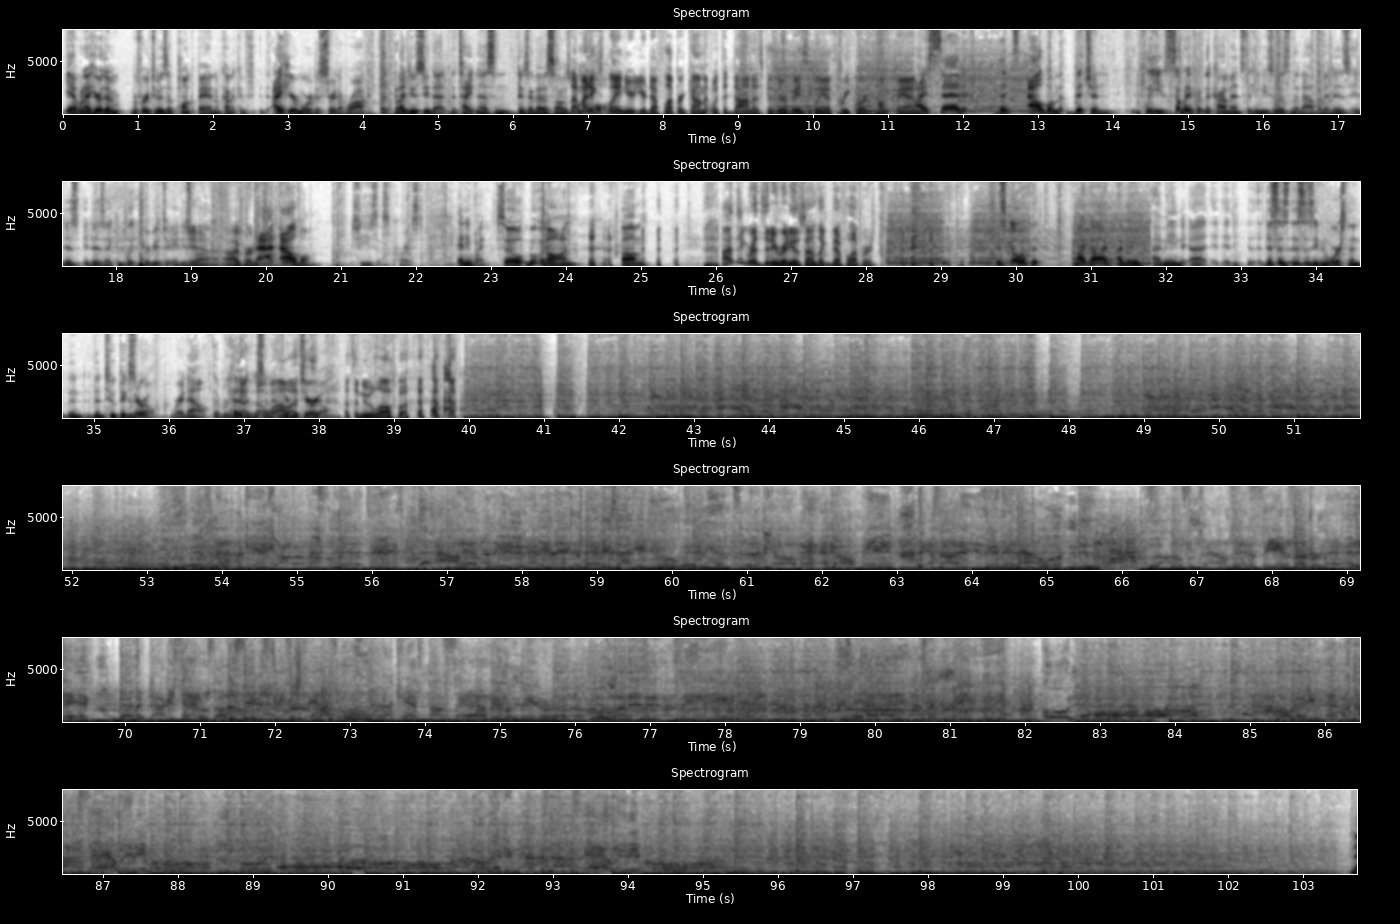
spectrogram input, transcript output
Yeah, when I hear them referred to as a punk band, I'm kind of confused. I hear more just straight up rock, but but I do see that the tightness and things like that songs. That Well, might cool. explain your, your Def Leppard comment with the Donnas because they're basically a three chord punk band. I said that album bitchin'. Please, somebody put in the comments that he needs to listen to that album. It is it is it is a complete tribute to 80s yeah, rock. I've heard That it. album. Jesus Christ. Anyway, so moving on. Um, I think Red City Radio sounds like Def Leppard. Just go with it. My God, I mean, I mean, uh, it, it, this is this is even worse than than, than Two Pick Zero right now. The repetitiveness of, of your that's- material. That's a new low.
